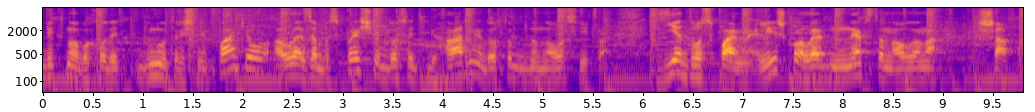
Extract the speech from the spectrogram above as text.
Вікно виходить внутрішнє патіо, але забезпечує досить гарний доступ до нового світла. Є двоспальне ліжко, але не встановлена шафа.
